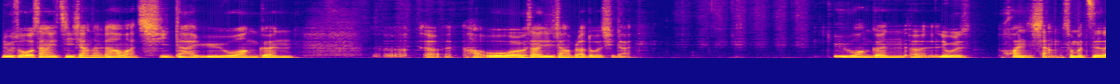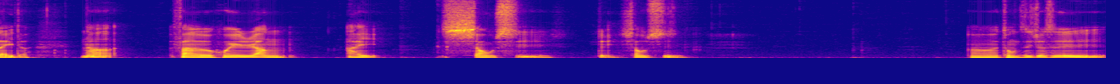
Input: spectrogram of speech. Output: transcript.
例如说我上一集讲的，刚好嘛，期待、欲望跟，呃呃，好，我我上一集讲了比较多期待、欲望跟呃，例如。幻想什么之类的，那反而会让爱消失，对，消失。呃，总之就是，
